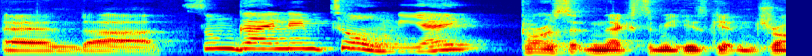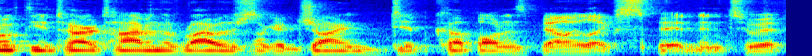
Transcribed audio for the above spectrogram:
And uh, Some guy named Tony, eh? Toro's sitting next to me. He's getting drunk the entire time in the ride with just like a giant dip cup on his belly, like spitting into it.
